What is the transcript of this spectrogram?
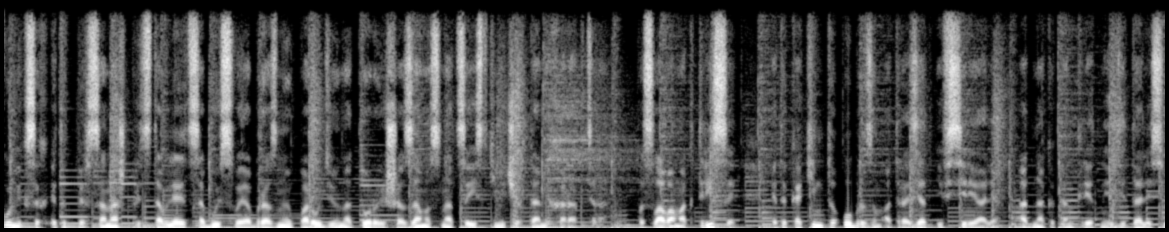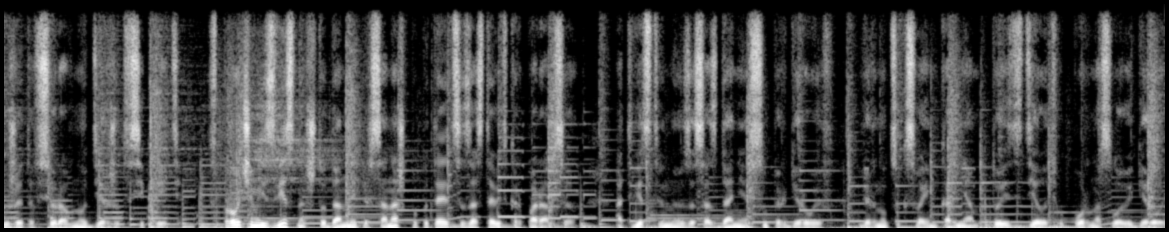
Комиксах этот персонаж представляет собой своеобразную пародию на Тора и Шазама с нацистскими чертами характера. По словам актрисы, это каким-то образом отразят и в сериале, однако конкретные детали сюжета все равно держат в секрете. Впрочем, известно, что данный персонаж попытается заставить корпорацию, ответственную за создание супергероев, вернуться к своим корням, то есть сделать упор на слове «герой».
